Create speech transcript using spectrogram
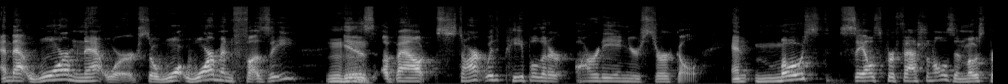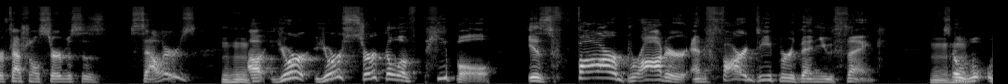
And that warm network, so war- warm and fuzzy, mm-hmm. is about start with people that are already in your circle. And most sales professionals and most professional services sellers Mm-hmm. Uh, your your circle of people is far broader and far deeper than you think. Mm-hmm. So w-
